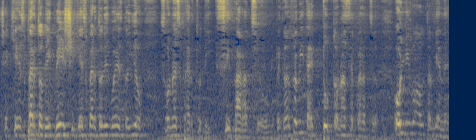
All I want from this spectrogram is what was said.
c'è chi è esperto dei pesci, chi è esperto di questo, io sono esperto di separazioni, perché la sua vita è tutta una separazione. Ogni volta viene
